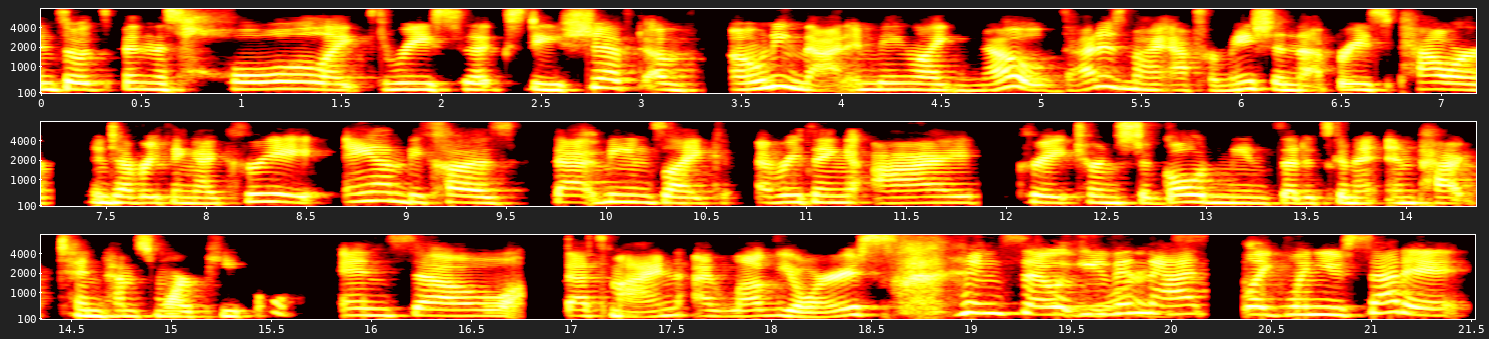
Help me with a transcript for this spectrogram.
And so it's been this whole like 360 shift of owning that and being like, no, that is my affirmation that breathes power into everything I create. And because that means like everything I create turns to gold means that it's going to impact 10 times more people. And so that's mine. I love yours. and so love even yours. that, like when you said it,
